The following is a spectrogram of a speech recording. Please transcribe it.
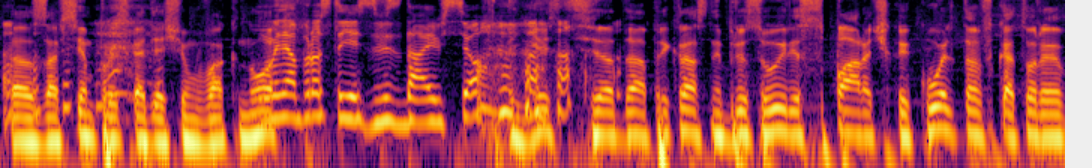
за всем происходящим в У окно. меня просто есть звезда и все. Есть, да, прекрасный Брюс Уиллис с парочкой кольтов, которые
